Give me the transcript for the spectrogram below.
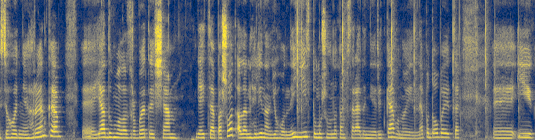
сьогодні гринки. Е, Я думала зробити ще яйце пашот, але Ангеліна його не їсть, тому що воно там всередині рідке, воно їй не подобається. Е, І,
